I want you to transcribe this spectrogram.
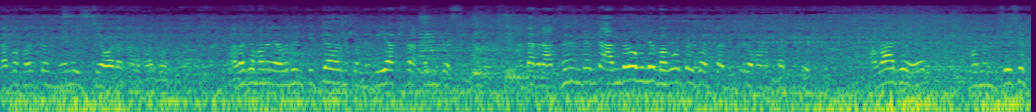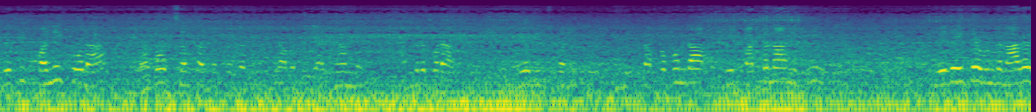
కర్మ ఫలితం నేనే ఇచ్చేవాడు అన్నాడు భగవంతుడు అలాగే మనం ఎవరైనా తిట్టామనుకోండి రియాక్షన్ అక్కడి నుంచి వస్తుంది. అంటే అక్కడ అర్థం ఏంటంటే అందులో ఉండే భగవంతుడు కొడతాడు ఇక్కడ మనం తప్పు చేస్తాం. అలాగే మనం చేసే ప్రతి పని కూడా భగవత్ సంకల్పంతో జరుగుతుంది కాబట్టి ఈ యజ్ఞాన్ని అందరూ కూడా ఉపయోగించుకొని తప్పకుండా ఈ పట్టణానికి ఏదైతే ఉందో నాగర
